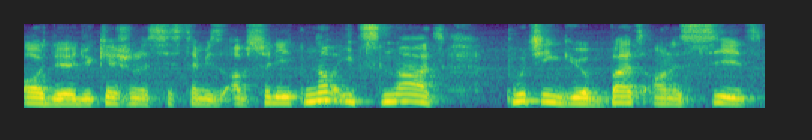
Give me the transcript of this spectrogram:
oh, the educational system is obsolete. No, it's not. Putting your butt on a seat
